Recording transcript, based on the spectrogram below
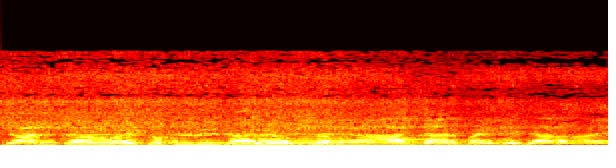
क्या नहीं चार पाई तो क्यों नहीं जा रहे हो अरे यार चार पाई ले जा रहा भाई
